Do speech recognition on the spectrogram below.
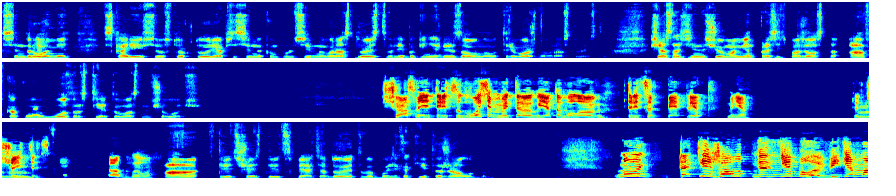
синдроме, скорее всего, в структуре обсессивно-компульсивного расстройства, либо генерализованного тревожного расстройства. Сейчас один еще момент. Простите, пожалуйста, а в каком возрасте это у вас началось? Сейчас мне 38, это где-то было 35 лет мне. 36-35, угу. Так было. А 36-35, а до этого были какие-то жалобы? Ну, таких жалоб не было. Видимо,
